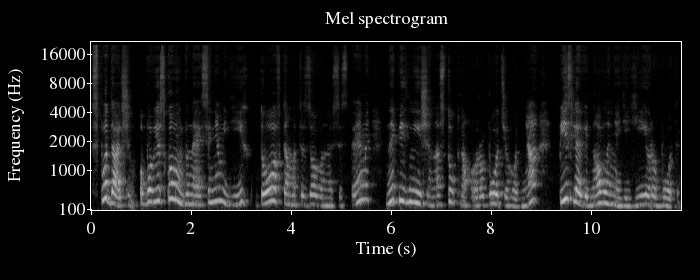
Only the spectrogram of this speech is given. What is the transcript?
з подальшим обов'язковим внесенням їх до автоматизованої системи не пізніше наступного робочого дня після відновлення її роботи.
